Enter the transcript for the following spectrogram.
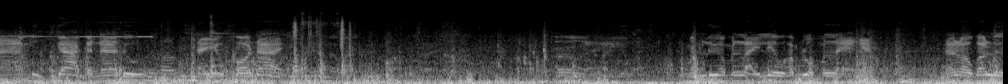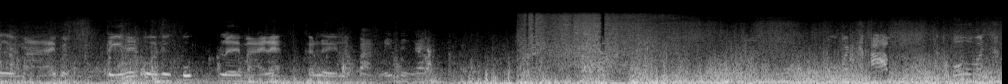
าหมึกยากกันน่าดู แต่ยังพอได้เออมันเรือมันไหลเร็วครับลมมันแรงไงแล้ว เราก็เลยหมายแบบตีได้ตัวหนึ่งปุ๊บเลยหมายแล้วก็เลยลำบากนิดนึงครับมันขับโบมันขับ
